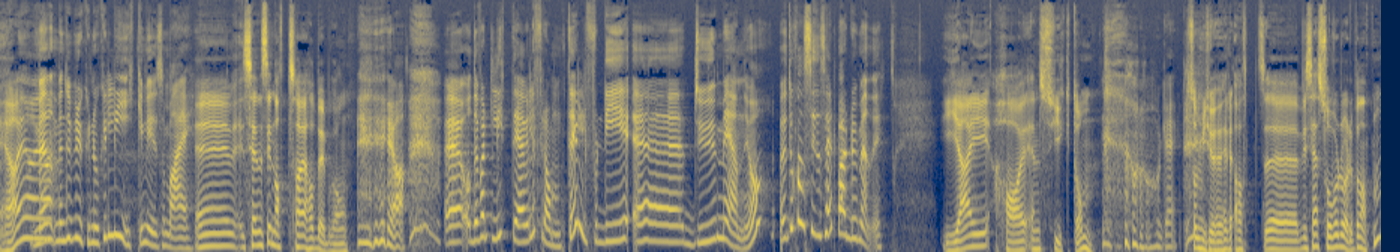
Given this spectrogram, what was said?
Ja, ja, ja. Men, men du bruker den jo ikke like mye som meg. Eh, senest i natt har jeg hatt babycon. ja. Eh, og det var litt det jeg ville fram til, fordi eh, du mener jo Du kan si det selv. Hva er det du mener? Jeg har en sykdom okay. som gjør at uh, hvis jeg sover dårlig på natten,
